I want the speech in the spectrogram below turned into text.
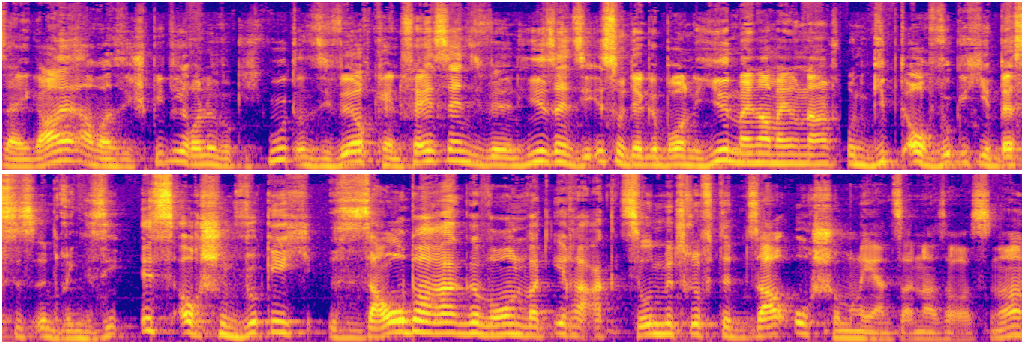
ja egal, aber sie spielt die Rolle wirklich gut und sie will auch kein Face sein, sie will ein Heel sein. Sie ist so der geborene Heel, meiner Meinung nach, und gibt auch wirklich ihr Bestes im Ring. Sie ist auch schon wirklich sauberer geworden geworden, was ihre Aktion betrifft. Das sah auch schon mal ganz anders aus. Ne?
